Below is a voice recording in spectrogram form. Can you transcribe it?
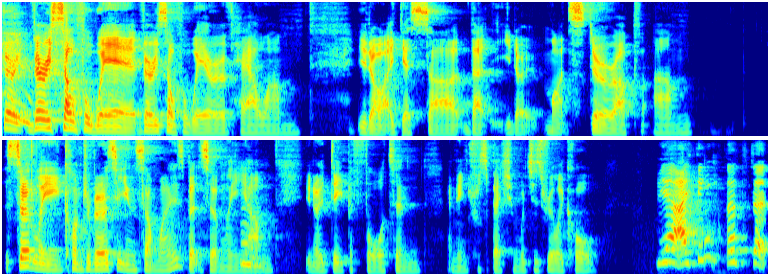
very very self aware, very self aware of how um, you know, I guess uh, that you know might stir up um, certainly controversy in some ways, but certainly mm. um, you know deeper thought and and introspection, which is really cool. Yeah, I think that's that.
